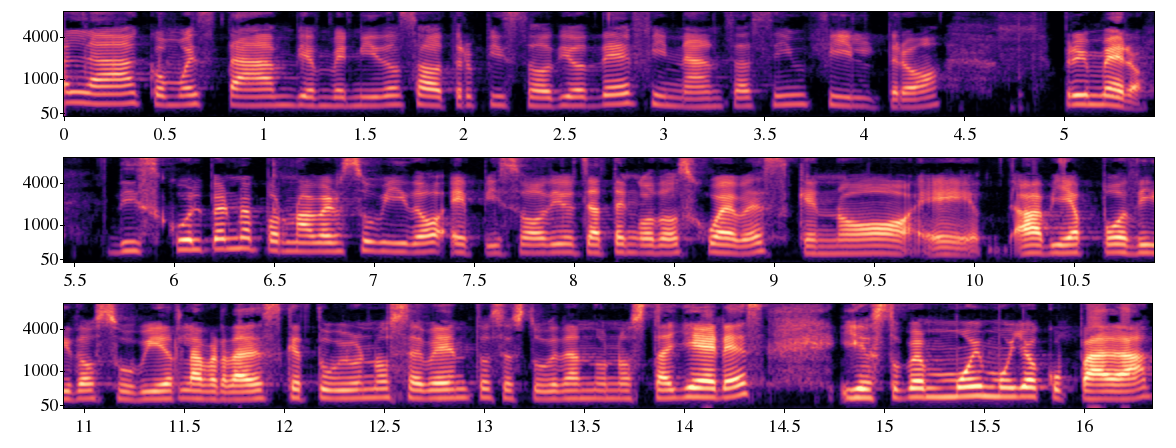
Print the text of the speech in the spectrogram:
Hola, ¿cómo están? Bienvenidos a otro episodio de Finanzas sin filtro. Primero, discúlpenme por no haber subido episodios, ya tengo dos jueves que no eh, había podido subir. La verdad es que tuve unos eventos, estuve dando unos talleres y estuve muy, muy ocupada.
